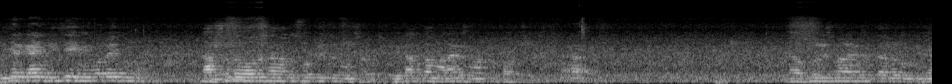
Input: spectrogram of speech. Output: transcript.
নিজের গায়ে নিজে হিমালয় ধুনো রাষ্ট্র তো মারা গেছে মাত্র দশ পুলিশ মারা গেছে কিনে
